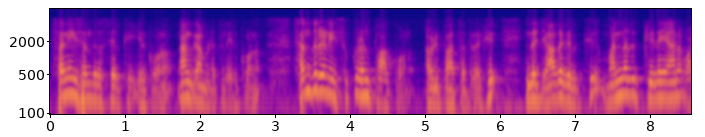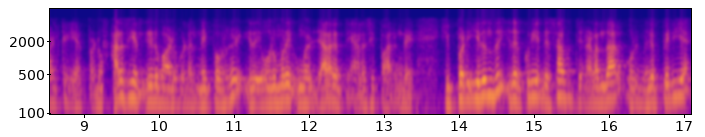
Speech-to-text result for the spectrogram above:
சனி சந்திர சேர்க்கை இருக்கணும். நான்காம் இடத்துல இருக்கணும். சந்திரனை சுக்கரன் பார்க்கணும். அப்படி பார்த்த பிறகு இந்த ஜாதகருக்கு மன்னருக்கு இணையான வாழ்க்கை ஏற்படும். அரசியல் ஈடுபாடு கொள்ள நினைப்பவர்கள் இதை ஒரு முறை உங்கள் ஜாதகத்தை அலசி பாருங்கள். இப்படி இருந்து இதற்குரிய திசாபுத்தி நடந்தால் ஒரு மிகப்பெரிய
